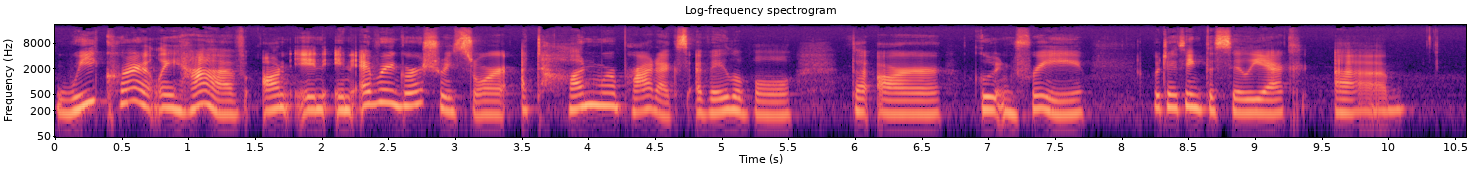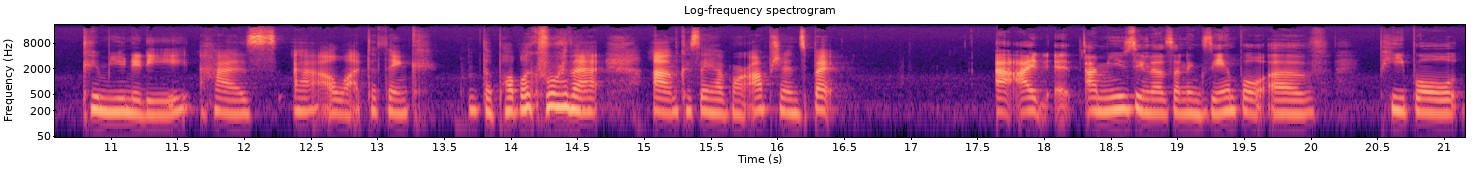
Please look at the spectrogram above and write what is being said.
we currently have on in, in every grocery store a ton more products available that are gluten free, which I think the celiac uh, community has uh, a lot to thank the public for that because um, they have more options. But I, I I'm using that as an example of people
